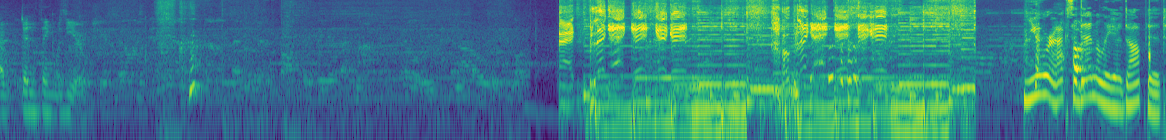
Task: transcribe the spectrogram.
I didn't think it was you. You were accidentally adopted.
